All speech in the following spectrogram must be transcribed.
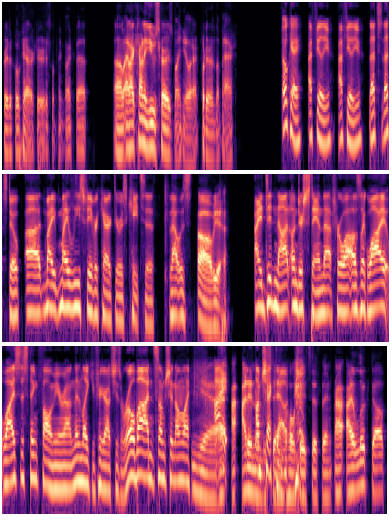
critical character or something like that um and i kind of used her as my healer i put her in the back okay, I feel you. I feel you. That's that's dope. Uh, my my least favorite character was Cait Sith. That was oh yeah I did not understand that for a while. I was like, why why is this thing following me around? And then like you figure out she's a robot and some shit. And I'm like, Yeah, I- I, I, didn't I'm understand checked the whole Cait thing. I, I looked up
